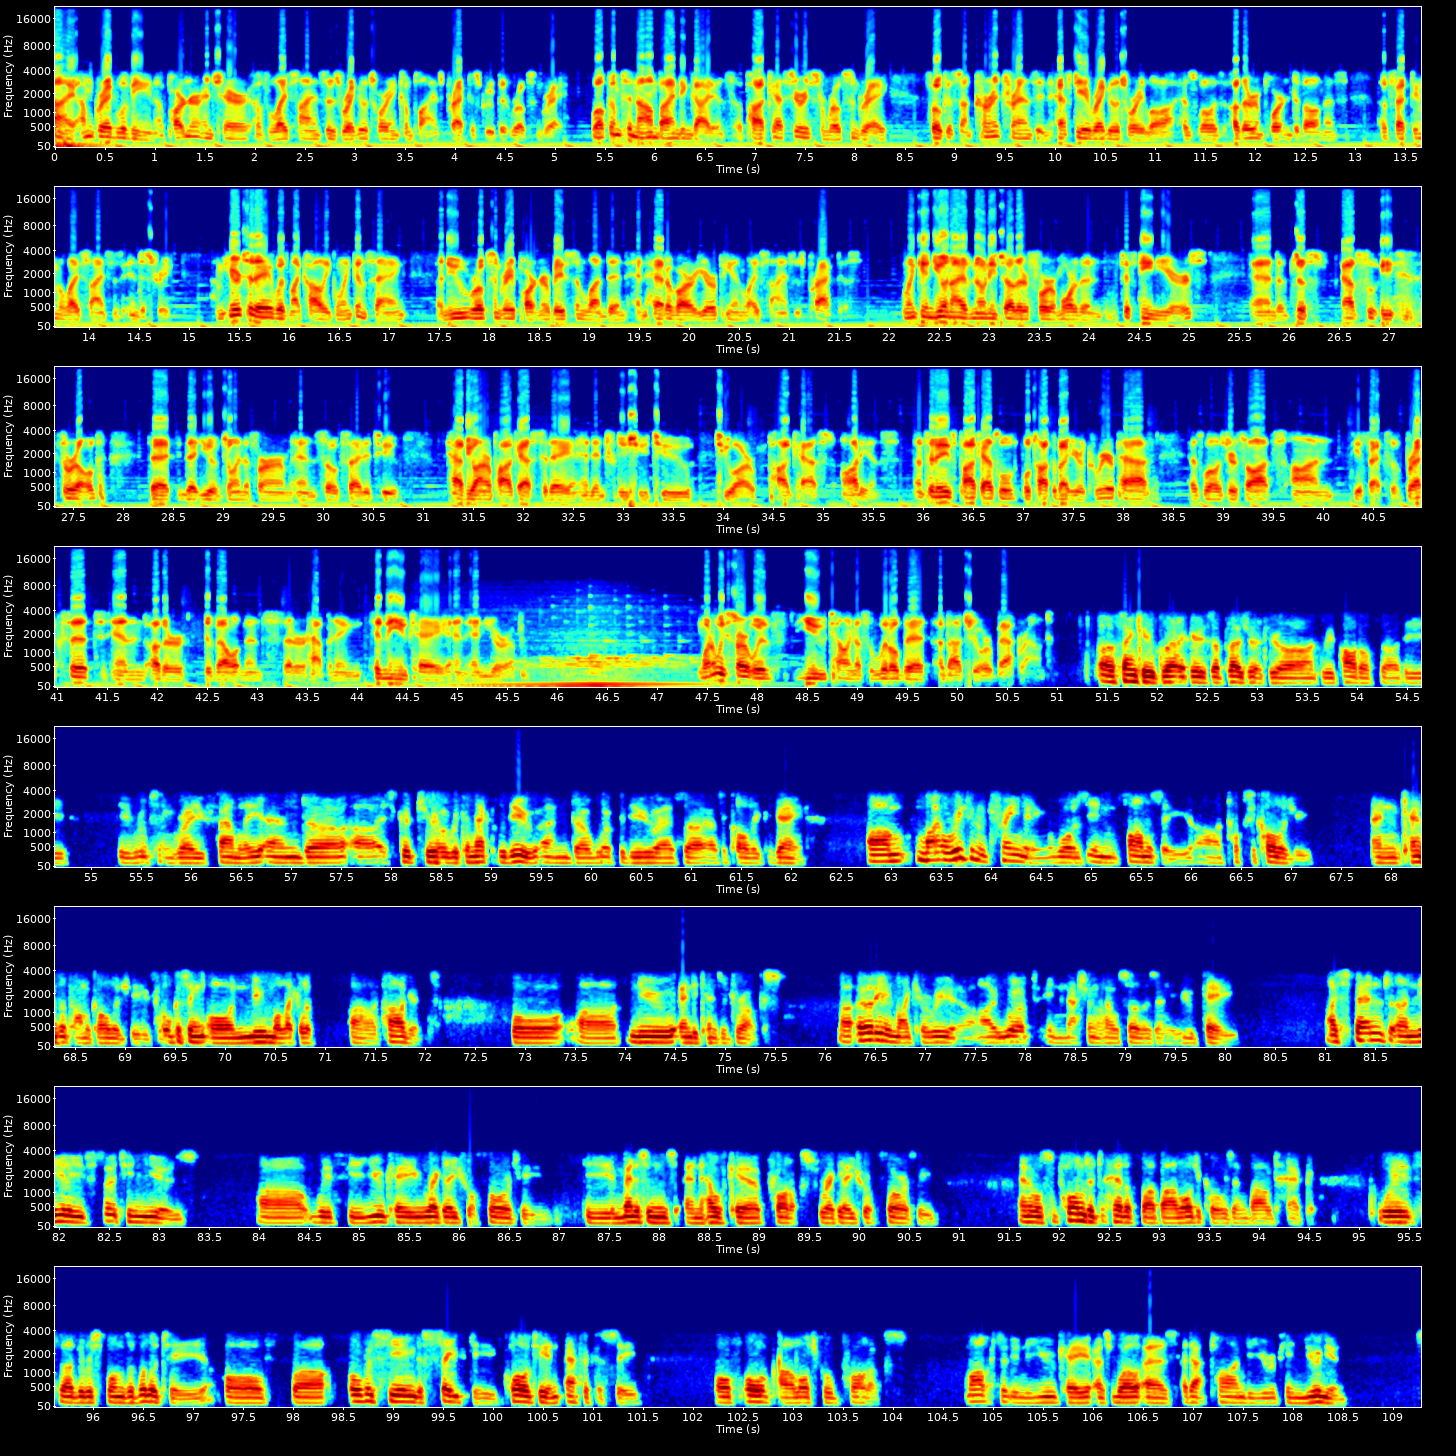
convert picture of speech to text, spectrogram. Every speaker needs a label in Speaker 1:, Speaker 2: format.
Speaker 1: Hi, I'm Greg Levine, a partner and chair of the Life Sciences Regulatory and Compliance Practice Group at Ropes & Gray. Welcome to Non-Binding Guidance, a podcast series from Ropes & Gray focused on current trends in FDA regulatory law as well as other important developments affecting the life sciences industry. I'm here today with my colleague Lincoln Tsang, a new Ropes & Gray partner based in London and head of our European life sciences practice. Lincoln, you and I have known each other for more than 15 years, and I'm just absolutely thrilled that, that you have joined the firm and so excited to have you on our podcast today and introduce you to, to our podcast audience. On today's podcast, we'll, we'll talk about your career path as well as your thoughts on the effects of Brexit and other developments that are happening in the UK and, and Europe. Why don't we start with you telling us a little bit about your background?
Speaker 2: Uh, thank you, Greg. It's a pleasure to, uh, to be part of uh, the the Ropes and Gray family, and uh, uh, it's good to reconnect with you and uh, work with you as as a colleague again. Um, my original training was in pharmacy, toxicology, and cancer pharmacology, focusing on new molecular targets for new anti-cancer drugs. Uh, early in my career, I worked in National Health Service in the UK. I spent uh, nearly 13 years with the UK Regulatory Authority, the Medicines and Healthcare Products Regulatory Authority, and was appointed head of biologicals and biotech with uh, the responsibility of uh, overseeing the safety, quality, and efficacy of all biological products marketed in the UK as well as at that time the European Union,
